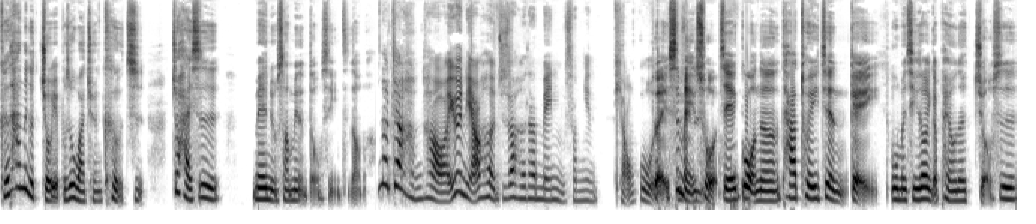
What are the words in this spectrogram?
可是他那个酒也不是完全克制，就还是 menu 上面的东西，你知道吗？那这样很好啊，因为你要喝就是要喝他 menu 上面调过的，对，是没错。结果呢，他推荐给我们其中一个朋友的酒，是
